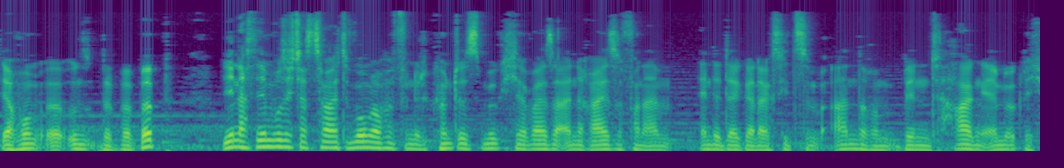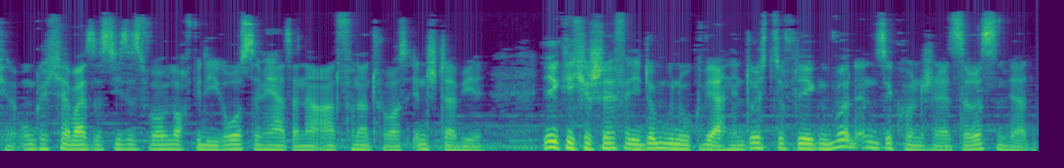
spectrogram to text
Ja, Wurm, äh, Je nachdem, wo sich das zweite Wurmloch befindet, könnte es möglicherweise eine Reise von einem Ende der Galaxie zum anderen binnen Tagen ermöglichen. Unglücklicherweise ist dieses Wurmloch wie die große Mehrheit seiner Art von Natur aus instabil. Jegliche Schiffe, die dumm genug wären, hindurchzufliegen, würden in Sekunden schnell zerrissen werden,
